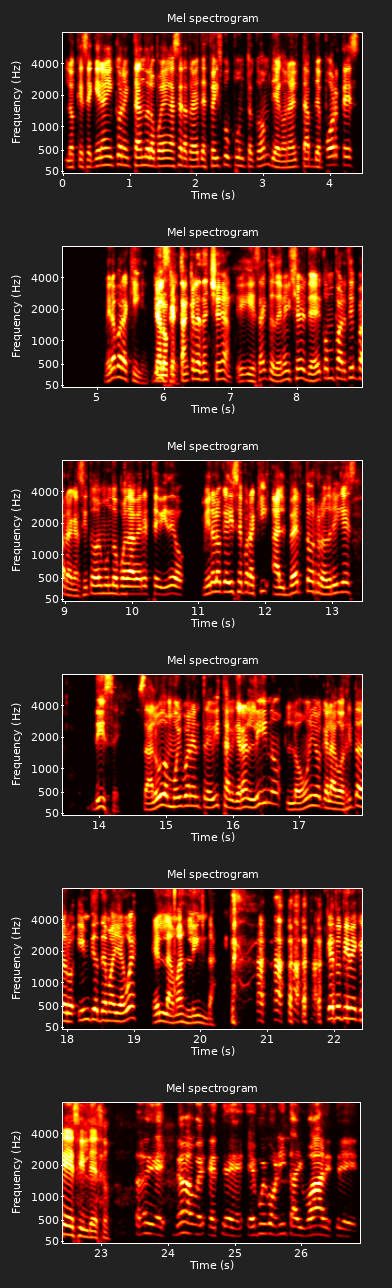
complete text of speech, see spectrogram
los que se quieran ir conectando lo pueden hacer a través de facebook.com, diagonal tab deportes. Mira por aquí. Que a los que dice- están que les den share. y, exacto, denle share, denle compartir para que así todo el mundo pueda ver este video. Mira lo que dice por aquí. Alberto Rodríguez dice: Saludos, muy buena entrevista al gran Lino. Lo único que la gorrita de los indios de Mayagüez es la más linda. ¿Qué tú tienes que decir de eso? Oye, no, pues, este, es muy bonita igual. Este,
